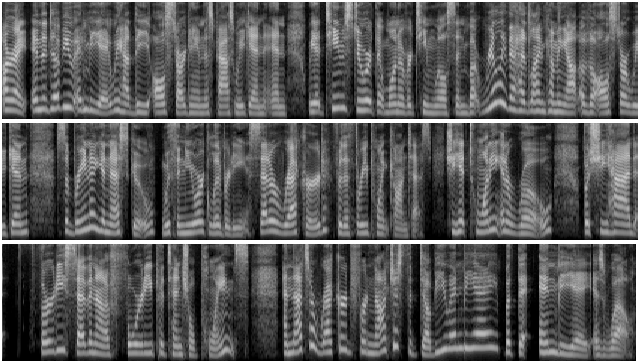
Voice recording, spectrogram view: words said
All right, in the WNBA, we had the All-Star game this past weekend and we had Team Stewart that won over Team Wilson, but really the headline coming out of the All-Star weekend, Sabrina Ionescu with the New York Liberty set a record for the three-point contest. She hit 20 in a row, but she had 37 out of 40 potential points. And that's a record for not just the WNBA, but the NBA as well.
